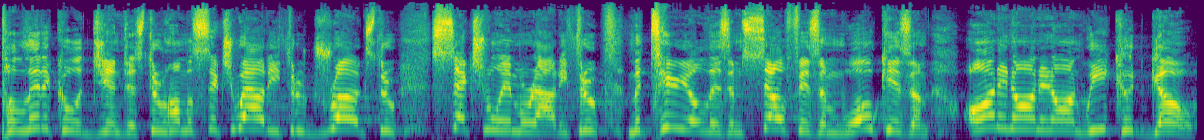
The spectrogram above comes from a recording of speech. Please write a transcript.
political agendas, through homosexuality, through drugs, through sexual immorality, through materialism, selfism, wokeism, on and on and on. We could go.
